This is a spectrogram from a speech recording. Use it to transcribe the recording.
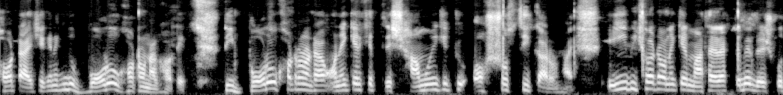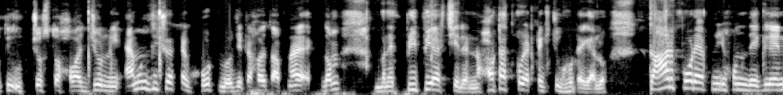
ঘটায়, সেখানে কিন্তু বড় ঘটনা ঘটে। তো এই বড় ঘটনাটা অনেকের ক্ষেত্রে সাময়িক একটু অস্বস্তির কারণ হয়। এই বিষয়টা অনেকের মাথায় রাখতে হবে, বৃহস্পতি উচ্চস্থ হওয়ার জন্য এমন কিছু একটা ঘটলো, যেটা হয়তো আপনারা একদম মানে প্রিপেয়ার ছিলেন না, হঠাৎ করে একটা কিছু ঘটে গেল। তারপরে আপনি যখন দেখলেন,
